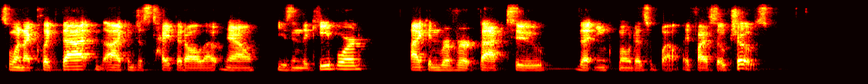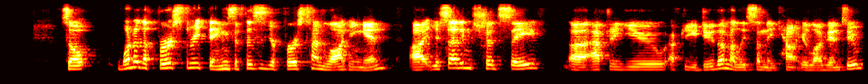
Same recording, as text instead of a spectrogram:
So when I click that, I can just type it all out now using the keyboard. I can revert back to the ink mode as well if I so chose. So one of the first three things, if this is your first time logging in, uh, your settings should save uh, after you after you do them, at least on the account you're logged into.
